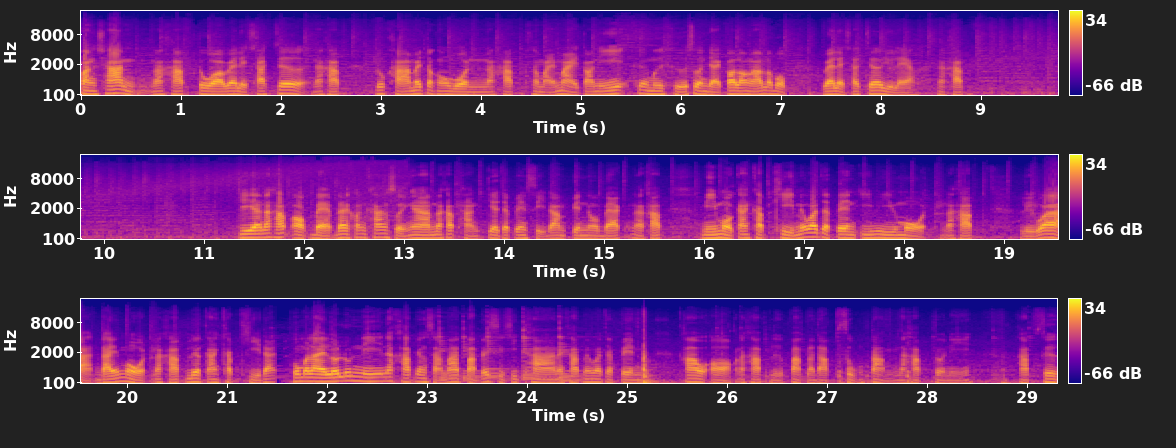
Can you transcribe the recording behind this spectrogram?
ฟังก์ชันนะครับ ตัว Wireless Charger นะครับ ลูกค้าไม่ต้องกังวลนะครับ สมัยใหม่ตอนนี้เครื่องมือถือส่วนใหญ่ก็รองรับระบบ Wireless Charger อยู่แล้วนะครับ เกียร์นะครับออกแบบได้ค่อนข้างสวยงามนะครับฐานเกียร์จะเป็นสีดำเป็น no back นะครับมีโหมดการขับขี่ไม่ว่าจะเป็น EMU mode นะครับหรือว่า Drive mode นะครับเลือกการขับขี่ได้พวงมาลัยรถรุ่นนี้นะครับยังสามารถปรับได้สีทิศทางนะครับไม่ว่าจะเป็นเข้าออกนะครับหรือปรับระดับสูงต่ำนะครับตัวนี้ครับซึ่ง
